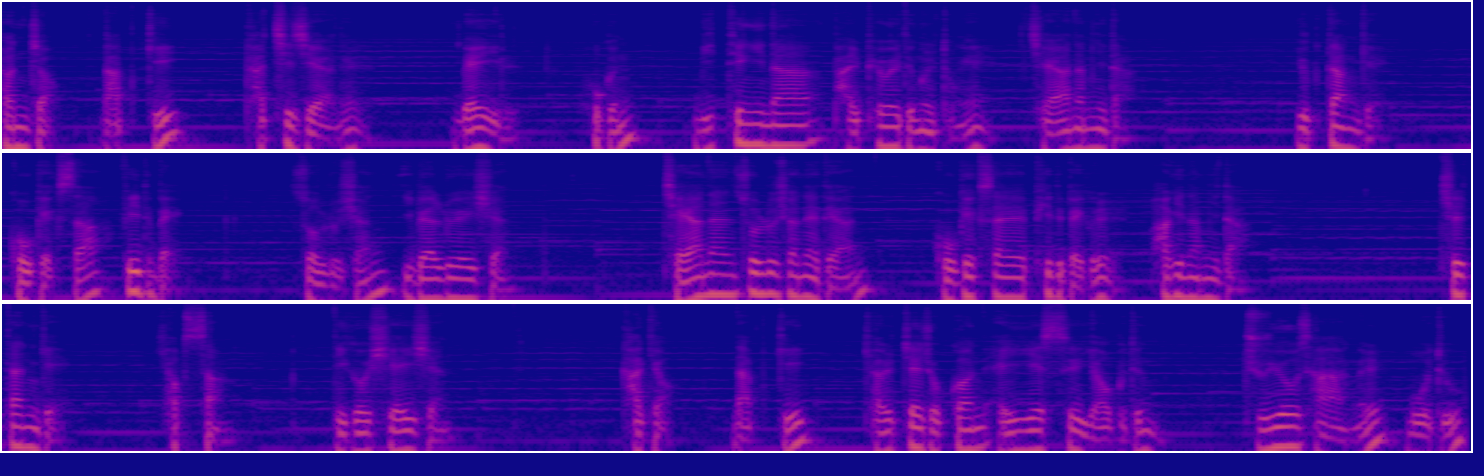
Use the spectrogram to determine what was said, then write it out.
견적, 납기, 가치 제안을 메일 혹은 미팅이나 발표회 등을 통해 제안합니다. 6단계 고객사 피드백 솔루션 이벨루에이션 제안한 솔루션에 대한 고객사의 피드백을 확인합니다. 7단계 협상 negotiation 가격, 납기, 결제 조건 AS 여부 등 주요 사항을 모두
